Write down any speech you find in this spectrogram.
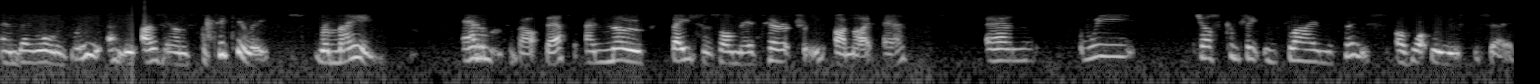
and they all agree, and the ASEANs particularly remain adamant about that, and no bases on their territory, I might add. And we just completely fly in the face of what we used to say.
